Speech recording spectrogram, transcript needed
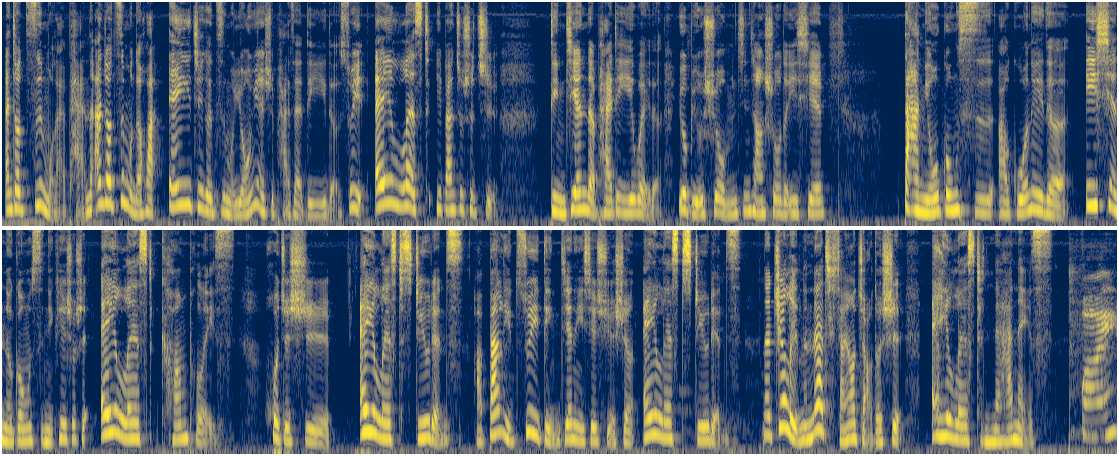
按照字母来排。那按照字母的话，A 这个字母永远是排在第一的，所以 A list 一般就是指顶尖的排第一位的。又比如说我们经常说的一些大牛公司啊，国内的一线的公司，你可以说是 A list companies。或者是 A-list students 啊，班里最顶尖的一些学生 A-list students。那这里的 Net 想要找的是 A-list nannies。Why?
